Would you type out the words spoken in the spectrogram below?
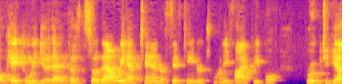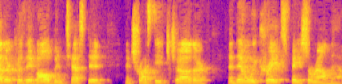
Okay, can we do that? Because so now we have 10 or 15 or 25 people grouped together because they've all been tested and trust each other, and then we create space around them.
